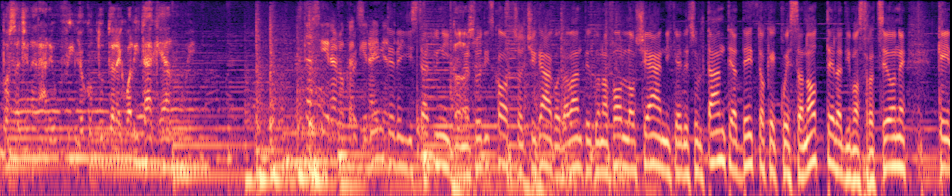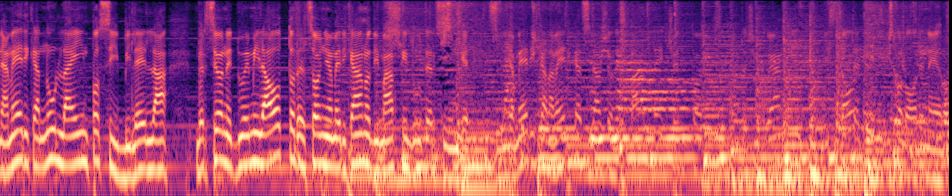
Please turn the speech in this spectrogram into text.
possa generare un figlio con tutte le qualità che ha lui? Stasera lo Il capirai. Presidente degli Stati Uniti nel suo discorso a Chicago davanti ad una folla oceanica ed esultante ha detto che questa notte è la dimostrazione che in America nulla è impossibile, è la versione 2008 del sogno americano di Martin Luther King. In America l'America si lascia alle spalle 155 anni di storia di colore nero.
